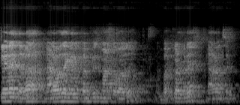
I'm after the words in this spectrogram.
ಕ್ಲಿಯರ್ ಆಯ್ತಲ್ಲ ನಾಳೆ ಹೋದಾಗ ಏನು ಕನ್ಫ್ಯೂಸ್ ಮಾಡ್ಕೋಬಾರ್ದು. ನಾಳೆ ಒಂದ್ಸರಿ ಪ್ರಾಕ್ಟೀಸ್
